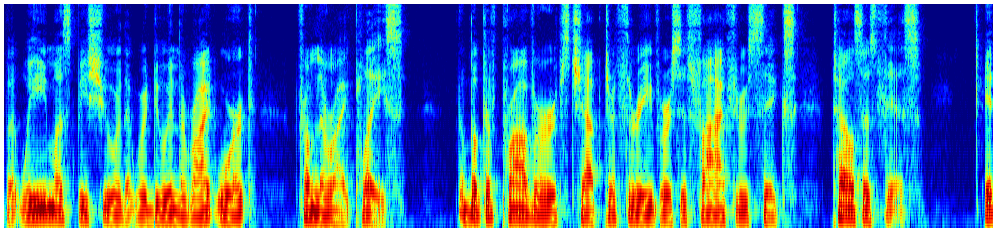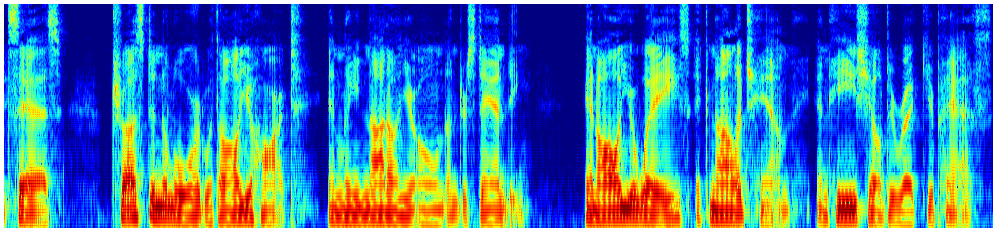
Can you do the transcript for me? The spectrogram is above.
but we must be sure that we're doing the right work from the right place. The book of Proverbs, chapter 3, verses 5 through 6, tells us this. It says, Trust in the Lord with all your heart and lean not on your own understanding. In all your ways acknowledge him, and he shall direct your paths.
